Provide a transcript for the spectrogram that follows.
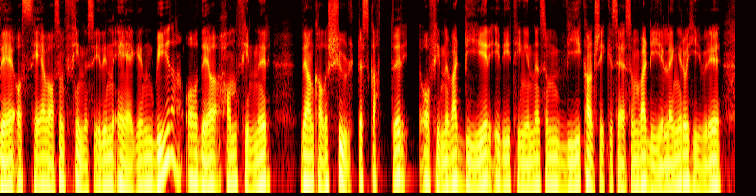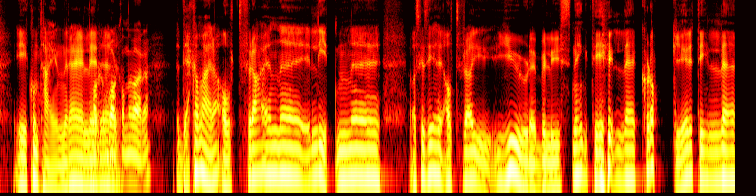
det å se hva som finnes i din egen by, da, og det å, han finner det han kaller skjulte skatter, og finner verdier i de tingene som vi kanskje ikke ser som verdier lenger, og hiver i, i konteinere eller Hva, hva kan det være? det kan være alt fra en uh, liten uh, Hva skal jeg si Alt fra julebelysning til eh, klokker til eh,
